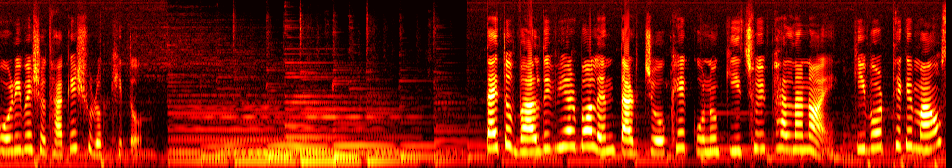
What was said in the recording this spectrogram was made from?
পরিবেশও থাকে সুরক্ষিত। তাই তো ভালদিভিয়ার বলেন, তার চোখে কোনো কিছুই ফেলনা নয়। কিবোর্ড থেকে মাউস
